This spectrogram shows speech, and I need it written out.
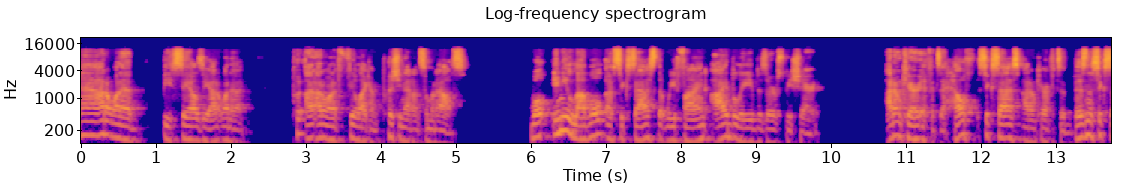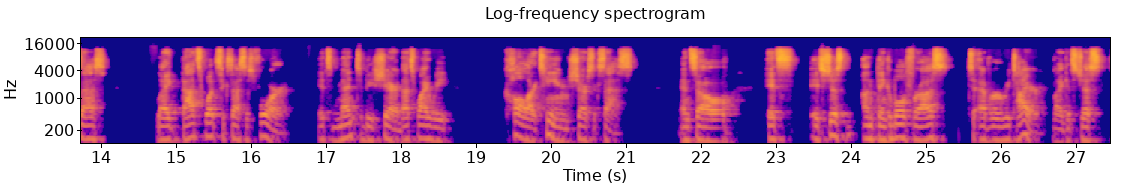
nah, I don't want to be salesy. I don't want to put, I don't want to feel like I'm pushing that on someone else. Well, any level of success that we find, I believe deserves to be shared. I don't care if it's a health success. I don't care if it's a business success. Like that's what success is for. It's meant to be shared. That's why we call our team share success. And so it's it's just unthinkable for us to ever retire. Like it's just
